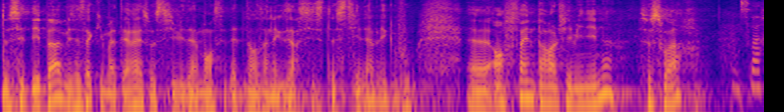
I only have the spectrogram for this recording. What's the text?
de ces débats, mais c'est ça qui m'intéresse aussi, évidemment, c'est d'être dans un exercice de style avec vous. Euh, enfin, une parole féminine ce soir Bonsoir.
